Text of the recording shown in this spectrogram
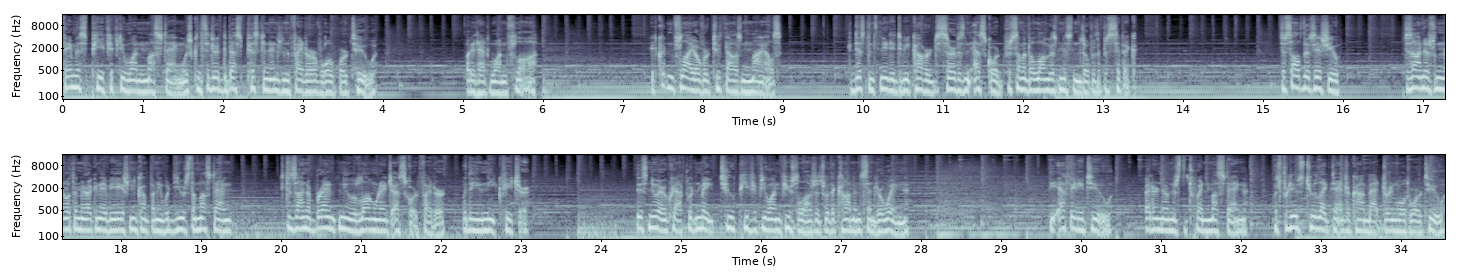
famous P 51 Mustang was considered the best piston engine fighter of World War II. But it had one flaw it couldn't fly over 2,000 miles. The distance needed to be covered to serve as an escort for some of the longest missions over the Pacific. To solve this issue, designers from the North American Aviation Company would use the Mustang to design a brand new long range escort fighter with a unique feature. This new aircraft would mate two P 51 fuselages with a common center wing. The F 82, better known as the Twin Mustang, was produced too late to enter combat during World War II.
